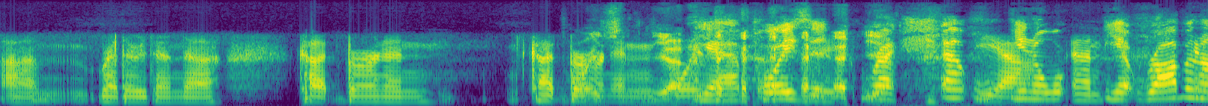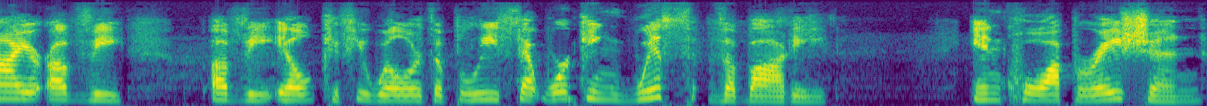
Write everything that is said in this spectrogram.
um, rather than the cut, burn, and cut, burn, poison. and yeah. poison. Yeah, poison. yeah. Right. Uh, yeah. You know, and, yeah. Rob and I are of the of the ilk, if you will, or the belief that working with the body in cooperation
